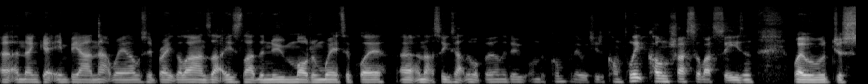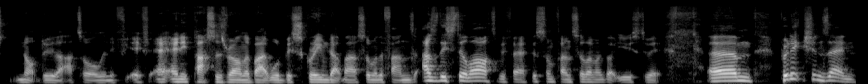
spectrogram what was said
uh, and then get in behind that way and obviously break the lines. That is like the new modern way to play, uh, and that's exactly what Burnley do under Kompany, which is a complete contrast to last season where we would just not do that at all. And if if any passes around the back would be screamed at by some of the fans, as they still are, to be fair, because some fans still haven't got used to it. Um, predictions then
